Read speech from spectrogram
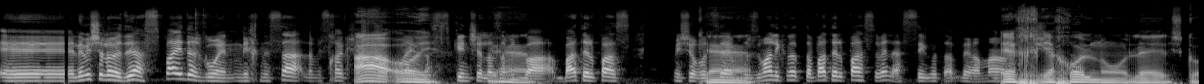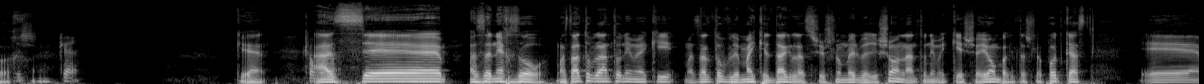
אה, למי שלא יודע, ספיידר גוון נכנסה למשחק של אה, פורטנייט. ה skin שלה כן. זמין ב battle pass. מי שרוצה כן. מוזמן לקנות את ה battle pass ולהשיג אותה ברמה... איך יכולנו לשכוח? כן, כן. כמובן. אז, אה, אז אני אחזור. מזל טוב לאנטוני מקי, מזל טוב למייקל דגלס שיש לו מנהל בראשון, לאנטוני מקי יש היום בקטע של הפודקאסט. אה,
